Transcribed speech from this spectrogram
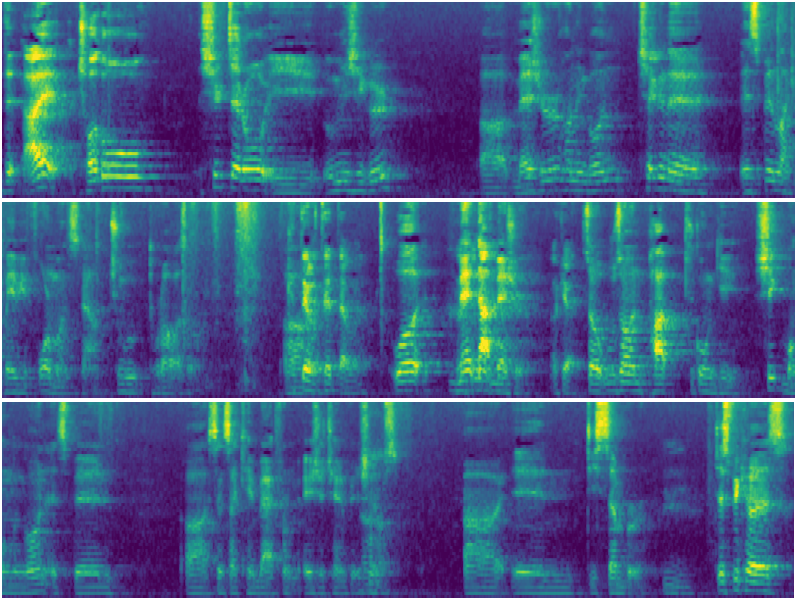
the, I 저도 실제로 이 음식을 uh, measure 하는 건 최근에 it's been like maybe four months now. 중국 돌아와서. 어, 그때부터 했다고요? well, me, not measure. 오케이. So 우선 밥 두 공기씩 먹는 건 it's been uh, since I came back from Asia Championships uh, in December. 음. Just because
